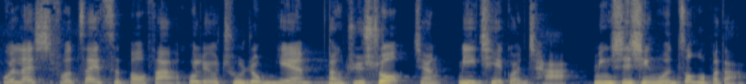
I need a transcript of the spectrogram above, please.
未来是否再次爆发或流出熔岩，当局说将密切观察。民事新闻综合报道。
